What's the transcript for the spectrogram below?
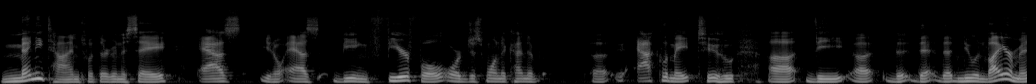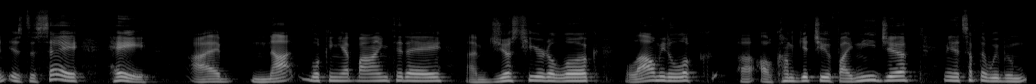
many times what they're going to say, as you know, as being fearful or just want to kind of uh, acclimate to uh, the, uh, the, the the new environment, is to say, "Hey, I'm not looking at buying today. I'm just here to look. Allow me to look uh, I'll come get you if I need you. I mean, it's something we've been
